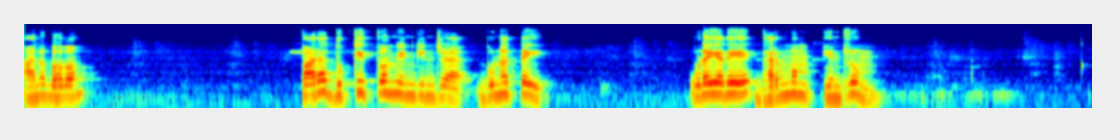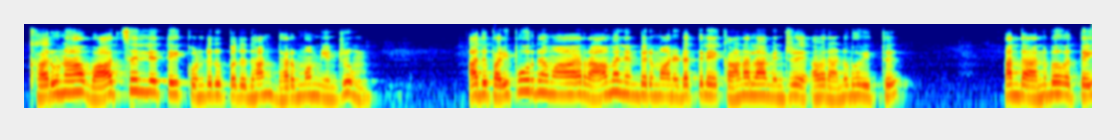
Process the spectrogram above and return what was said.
அனுபவம் பரதுக்கித்வம் என்கின்ற குணத்தை உடையதே தர்மம் என்றும் கருணா வாத்சல்யத்தை கொண்டிருப்பதுதான் தர்மம் என்றும் அது பரிபூர்ணமாக ராமன் எம்பெருமானிடத்திலே காணலாம் என்று அவர் அனுபவித்து அந்த அனுபவத்தை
